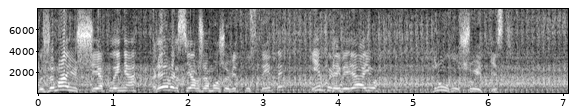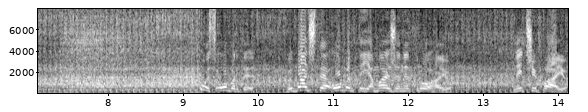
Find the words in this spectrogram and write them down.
вижимаю щеплення, реверс я вже можу відпустити і перевіряю другу швидкість. Ось оберти. Ви бачите, оберти я майже не трогаю, не чіпаю.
